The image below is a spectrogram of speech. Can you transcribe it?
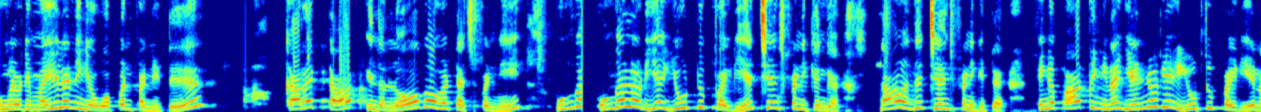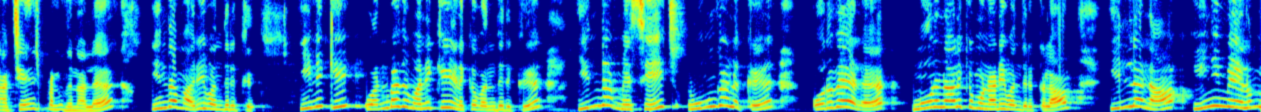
உங்களுடைய மெயிலை நீங்கள் ஓப்பன் பண்ணிட்டு கரெக்டாக இந்த லோகோவை டச் பண்ணி உங்கள் உங்களுடைய யூடியூப் ஐடியை சேஞ்ச் பண்ணிக்கோங்க. நான் வந்து சேஞ்ச் பண்ணிக்கிட்டேன். இங்கே பார்த்தீங்கன்னா என்னுடைய யூடியூப் ஐடியை நான் சேஞ்ச் பண்ணதுனால இந்த மாதிரி வந்திருக்கு. இன்னைக்கு ஒன்பது மணிக்கு எனக்கு வந்திருக்கு. இந்த மெசேஜ் உங்களுக்கு ஒருவேளை மூணு நாளைக்கு முன்னாடி வந்திருக்கலாம் இல்லைனா இனிமேலும்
